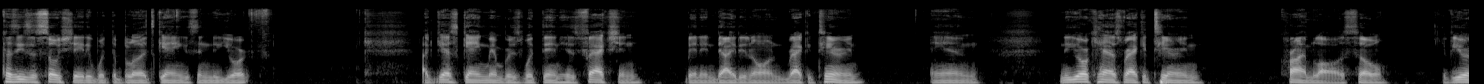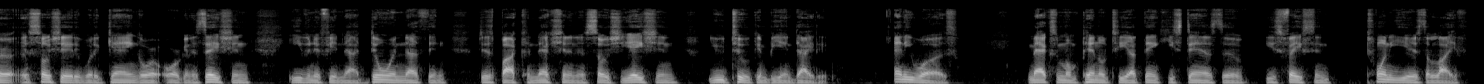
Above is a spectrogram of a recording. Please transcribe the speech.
because he's associated with the Bloods gangs in New York. I guess gang members within his faction been indicted on racketeering, and New York has racketeering crime laws. So if you're associated with a gang or organization, even if you're not doing nothing, just by connection and association, you too can be indicted. And he was. Maximum penalty, I think he stands to, he's facing 20 years to life.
